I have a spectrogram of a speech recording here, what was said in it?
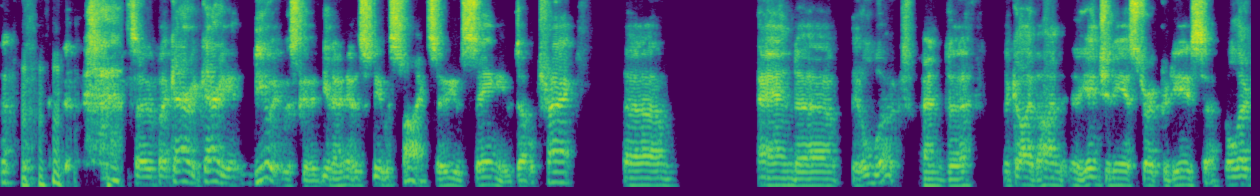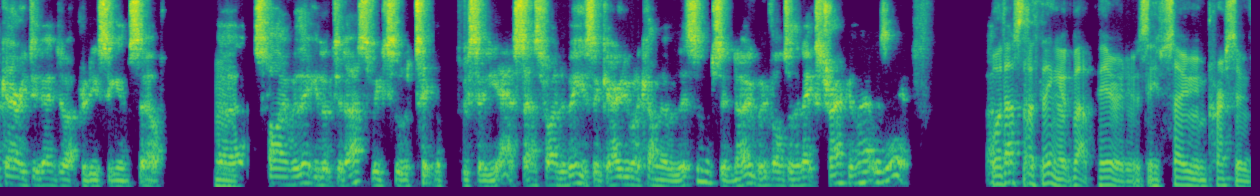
so, but Gary, Gary knew it was good, you know, and it was, it was fine. So he was singing, he was double track, um, and uh, it all worked. And uh, the guy behind the engineer stroke producer, although Gary did end up producing himself, uh, Mm. was fine with it. He looked at us, we sort of ticked, The, we said, yeah, sounds fine to me. He said, Gary, do you want to come over and have a listen? We said, no, move on to the next track. And that was it. Well, that's the thing of that period. It was, it was so impressive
